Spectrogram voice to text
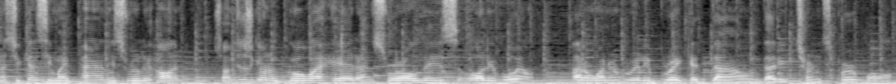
And as you can see, my pan is really hot. So I'm just gonna go ahead and swirl this olive oil. I don't wanna really break it down that it turns purple.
